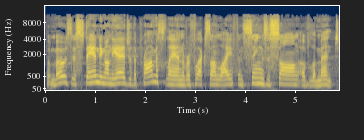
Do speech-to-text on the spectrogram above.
But Moses, standing on the edge of the promised land, reflects on life and sings a song of lament.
